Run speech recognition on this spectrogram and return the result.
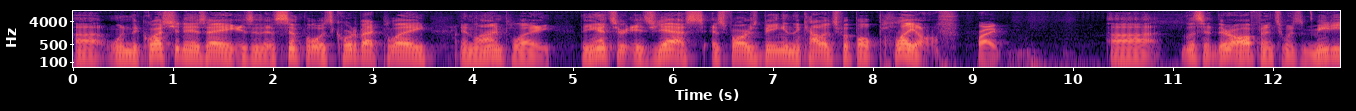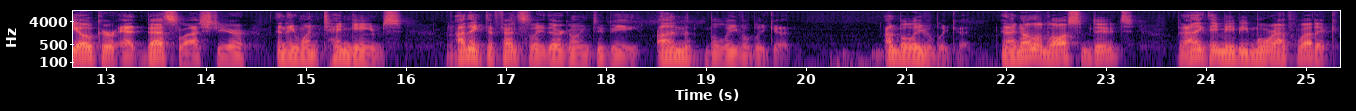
Uh, when the question is, hey, is it as simple as quarterback play and line play? The answer is yes, as far as being in the college football playoff. Right. listen, their offense was mediocre at best last year, and they won 10 games. I think defensively, they're going to be unbelievably good. Unbelievably good. And I know they lost some dudes, but I think they may be more athletic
